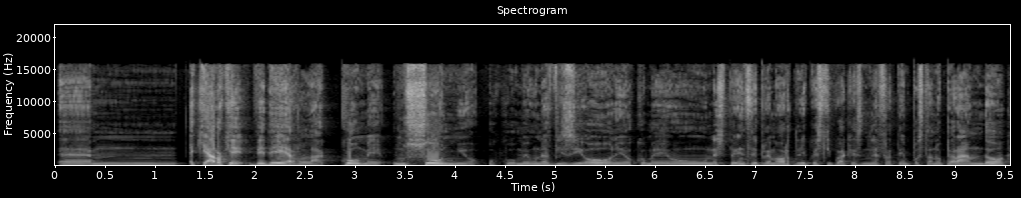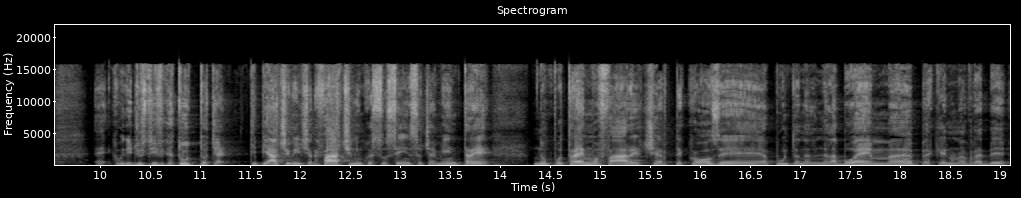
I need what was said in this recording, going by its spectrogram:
ehm, è chiaro che vederla come un sogno o come una visione o come un'esperienza di premorte di questi qua che nel frattempo stanno operando, eh, come dire, giustifica tutto, cioè ti piace vincere facile in questo senso, cioè mentre non potremmo fare certe cose appunto nella bohème perché non avrebbe,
